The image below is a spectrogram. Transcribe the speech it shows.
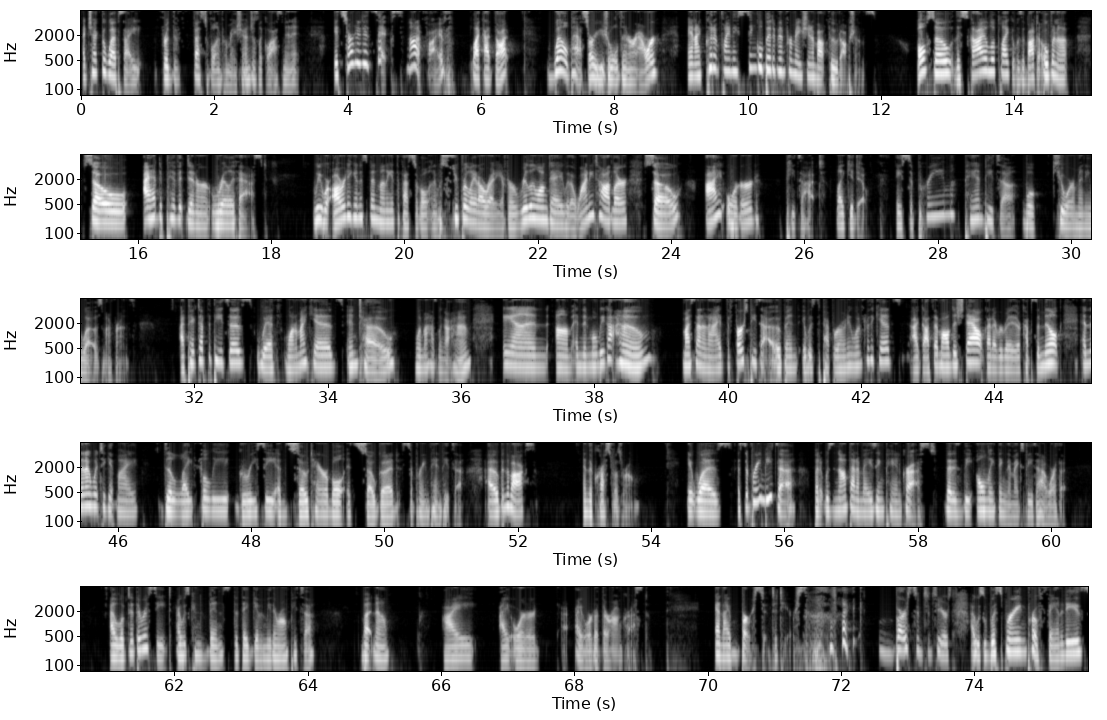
I checked the website for the festival information, just like last minute. It started at six, not at five, like I thought. Well past our usual dinner hour, and I couldn't find a single bit of information about food options. Also, the sky looked like it was about to open up, so I had to pivot dinner really fast. We were already going to spend money at the festival, and it was super late already after a really long day with a whiny toddler. So I ordered Pizza Hut, like you do. A supreme pan pizza will cure many woes, my friends. I picked up the pizzas with one of my kids in tow, when my husband got home. And um and then when we got home, my son and I, the first pizza I opened, it was the pepperoni one for the kids. I got them all dished out, got everybody their cups of milk, and then I went to get my delightfully greasy and so terrible, it's so good supreme pan pizza. I opened the box and the crust was wrong. It was a supreme pizza, but it was not that amazing pan crust that is the only thing that makes Pizza Hut worth it. I looked at the receipt. I was convinced that they'd given me the wrong pizza, but no, I I ordered I ordered the wrong crust, and I burst into tears, like burst into tears. I was whispering profanities,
